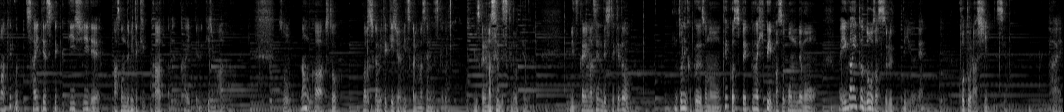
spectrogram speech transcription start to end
まあ結構最低スペック PC で遊んでみた結果とかね、書いてる記事もあるな。そう。なんかちょっと私が見た記事は見つかりませんですけど、見つかりませんですけど変な。見つかりませんでしたけど、とにかくその結構スペックが低いパソコンでも意外と動作するっていうね、ことらしいんですよ。はい。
